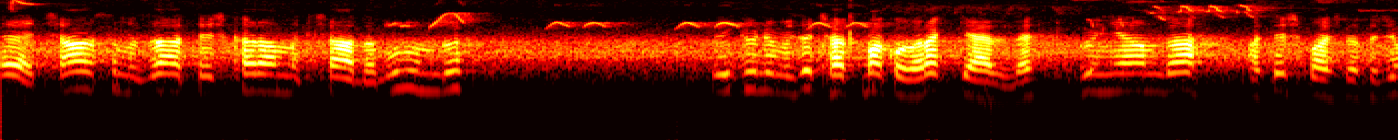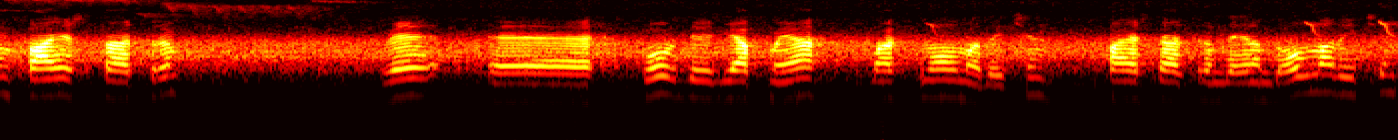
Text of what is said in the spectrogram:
Evet şansımıza ateş karanlık çağda bulundu. Ve günümüze çakmak olarak geldi. Bugün yanımda ateş başlatıcım Fire Starter'ım. Ve eee bow drill yapmaya vaktim olmadığı için Fire Starter'ım da yanımda olmadığı için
